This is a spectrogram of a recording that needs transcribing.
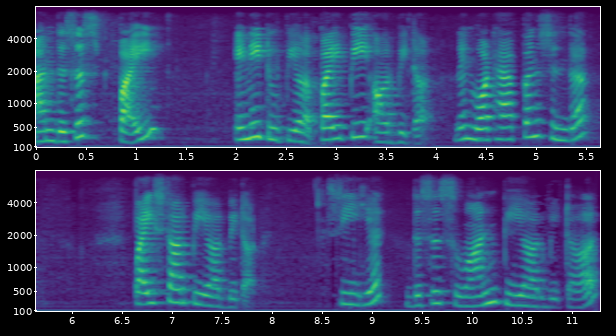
And this is pi any 2p or pi p orbital. Then what happens in the pi star p orbital. See here, this is one p orbital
